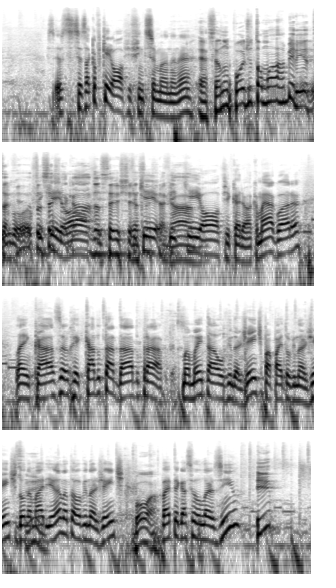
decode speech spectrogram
Você sabe que eu fiquei off fim de semana, né? É, você não pôde tomar uma birita. Você fiquei chegada, off, você fiquei, chegada. fiquei off, carioca. Mas agora, lá em casa, o recado tá dado pra mamãe tá ouvindo a gente, papai tá ouvindo a gente, dona Sim. Mariana tá ouvindo a gente. Boa. Vai pegar celularzinho. E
